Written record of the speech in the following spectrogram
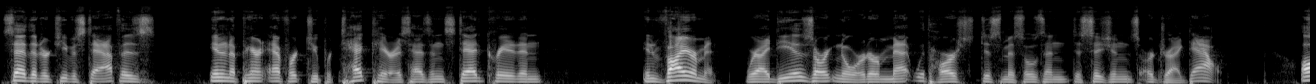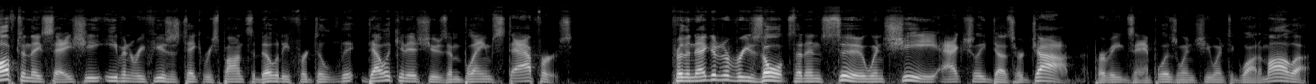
said that her chief of staff is in an apparent effort to protect Harris has instead created an environment where ideas are ignored or met with harsh dismissals and decisions are dragged out. Often, they say, she even refuses to take responsibility for del- delicate issues and blames staffers for the negative results that ensue when she actually does her job. A perfect example is when she went to Guatemala.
